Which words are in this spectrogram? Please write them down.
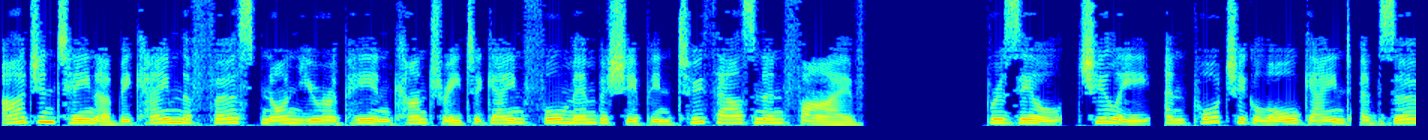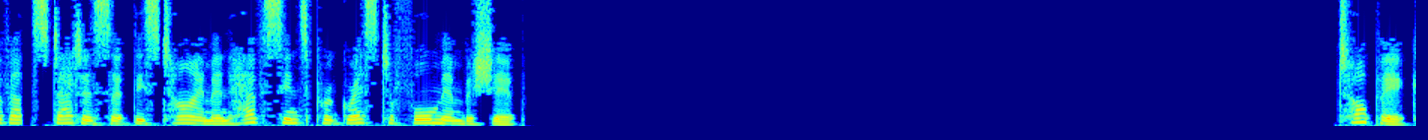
Argentina became the first non-European country to gain full membership in 2005. Brazil, Chile, and Portugal all gained observer status at this time and have since progressed to full membership. Topic:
